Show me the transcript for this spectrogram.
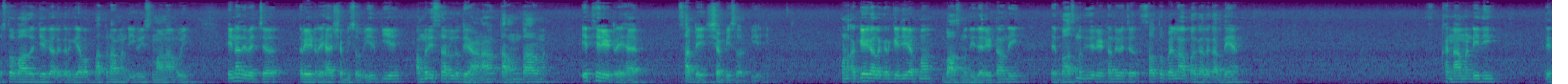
ਉਸ ਤੋਂ ਬਾਅਦ ਜੇ ਗੱਲ ਕਰੀਏ ਆਪਾਂ ਪਾਤੜਾ ਮੰਡੀ ਹੋਈ, ਸਮਾਣਾ ਹੋਈ। ਇਹਨਾਂ ਦੇ ਵਿੱਚ ਰੇਟ ਰਿਹਾ 2620 ਰੁਪਏ, ਅੰਮ੍ਰਿਤਸਰ, ਲੁਧਿਆਣਾ, ਤਰਨਤਾਰਨ, ਇੱਥੇ ਰੇਟ ਰਿਹਾ ਸਾਡੇ 2600 ਰੁਪਏ ਜੀ। ਹੁਣ ਅੱਗੇ ਗੱਲ ਕਰਕੇ ਜੇ ਆਪਾਂ ਬਾਸਮਤੀ ਦੇ ਰੇਟਾਂ ਦੀ, ਤੇ ਬਾਸਮਤੀ ਦੇ ਰੇਟਾਂ ਦੇ ਵਿੱਚ ਸਭ ਤੋਂ ਪਹਿਲਾਂ ਆਪਾਂ ਗੱਲ ਕਰਦੇ ਹਾਂ ਖੰਨਾ ਮੰਡੀ ਦੀ ਤੇ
